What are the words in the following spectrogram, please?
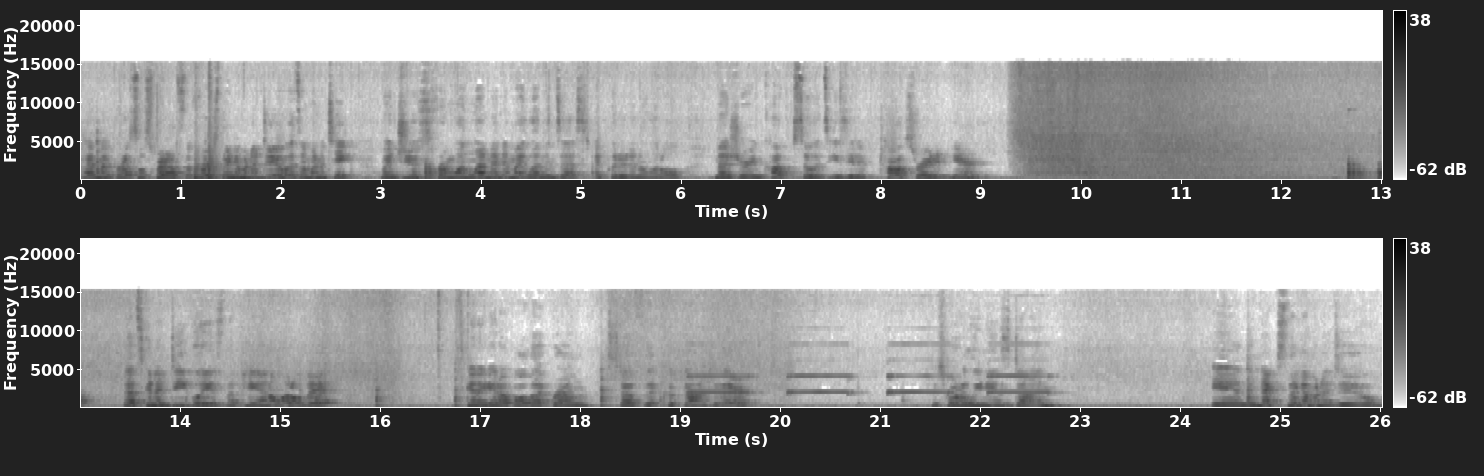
I have my Brussels sprouts. The first thing I'm going to do is I'm going to take my juice from one lemon and my lemon zest. I put it in a little measuring cup so it's easy to toss right in here. That's going to deglaze the pan a little bit it's gonna get up all that brown stuff that cooked onto there. The tortellini is done. And the next thing I'm gonna do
